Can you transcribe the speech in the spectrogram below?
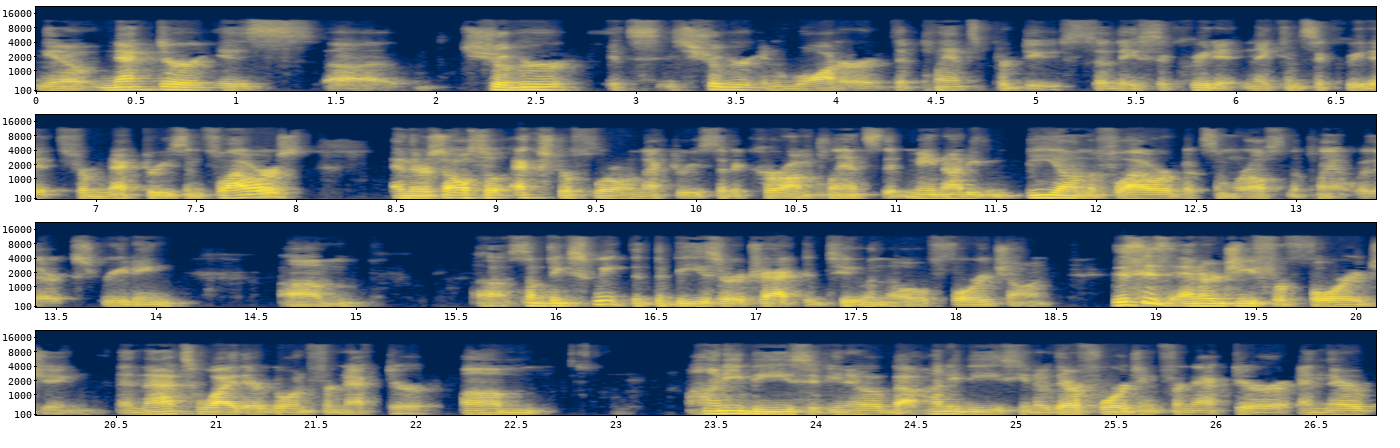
you know, nectar is uh, sugar. It's, it's, sugar in water that plants produce. So they secrete it, and they can secrete it from nectaries and flowers. And there's also extra floral nectaries that occur on plants that may not even be on the flower, but somewhere else in the plant where they're excreting um, uh, something sweet that the bees are attracted to and they'll forage on. This is energy for foraging, and that's why they're going for nectar. Um, honeybees, if you know about honeybees, you know they're foraging for nectar, and they're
